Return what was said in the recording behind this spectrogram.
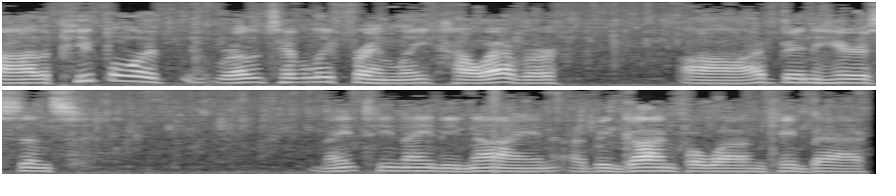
Uh, the people are relatively friendly. However, uh, I've been here since 1999. I've been gone for a while and came back.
